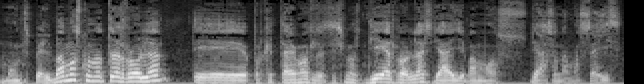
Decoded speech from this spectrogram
Moonspell. Vamos con otra rola, eh, porque traemos, les decimos 10 rolas, ya llevamos, ya sonamos 6.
